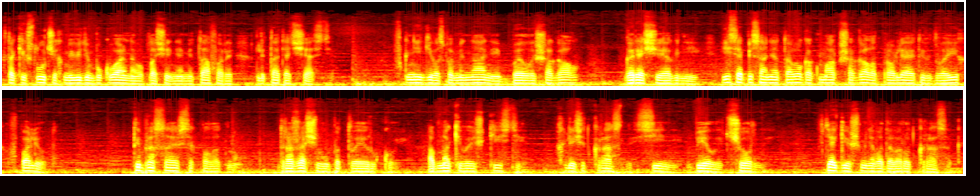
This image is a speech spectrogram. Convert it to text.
В таких случаях мы видим буквальное воплощение метафоры «летать от счастья». В книге воспоминаний Беллы Шагал «Горящие огни» есть описание того, как Марк Шагал отправляет их двоих в полет. Ты бросаешься к полотну, дрожащему под твоей рукой. Обмакиваешь кисти, хлещет красный, синий, белый, черный. Втягиваешь меня в водоворот красок.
